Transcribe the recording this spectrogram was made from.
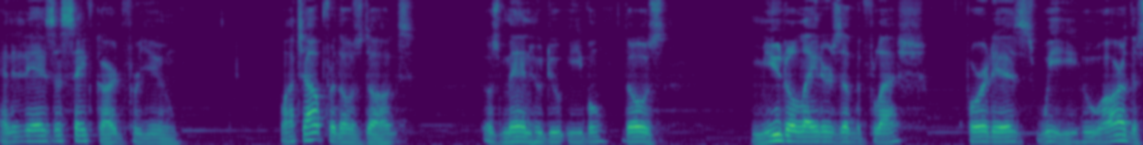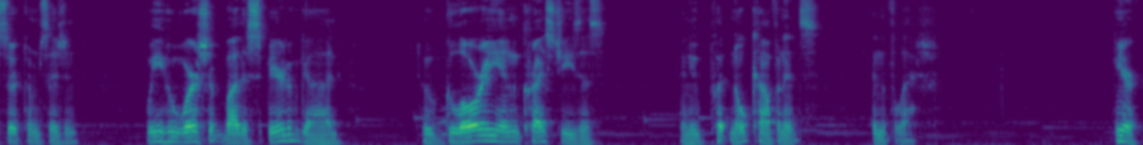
and it is a safeguard for you. Watch out for those dogs, those men who do evil, those mutilators of the flesh, for it is we who are the circumcision, we who worship by the Spirit of God, who glory in Christ Jesus, and who put no confidence in the flesh. Here,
